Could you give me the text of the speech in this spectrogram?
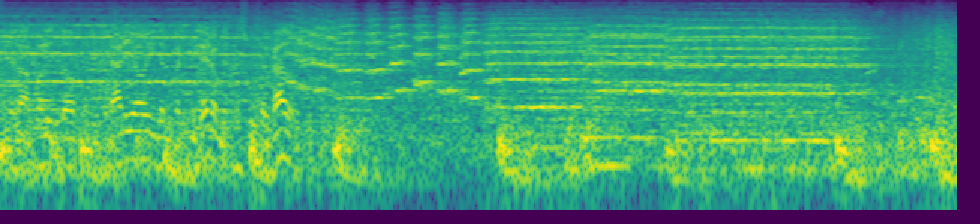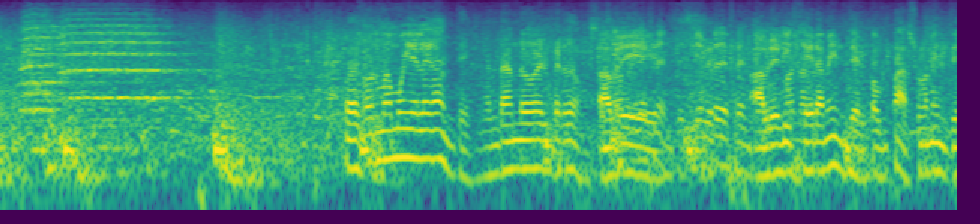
de los acólitos literarios y del pertiguero, que es Jesús de forma muy elegante, andando el perdón. Siempre de Abre, frente, siempre de frente. abre ligeramente el compás, solamente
